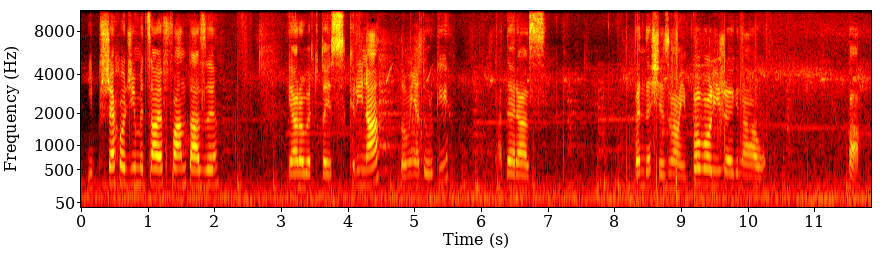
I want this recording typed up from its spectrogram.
i przechodzimy całe fantazy. Ja robię tutaj screena do miniaturki, a teraz będę się z wami powoli żegnał. Pa!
